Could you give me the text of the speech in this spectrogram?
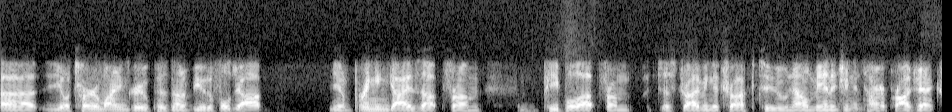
Uh, you know, Turner Mining Group has done a beautiful job. You know, bringing guys up from people up from just driving a truck to now managing entire projects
